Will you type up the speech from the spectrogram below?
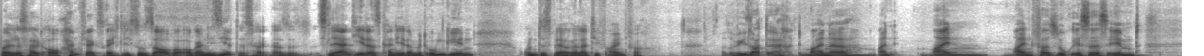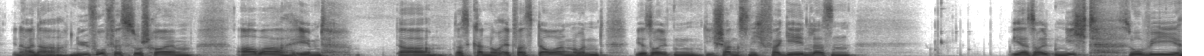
weil das halt auch handwerksrechtlich so sauber organisiert ist halt. Also es lernt jeder, es kann jeder mit umgehen und das wäre relativ einfach. Also wie gesagt, äh, meine, mein mein, mein Versuch ist es eben, in einer NÜFO festzuschreiben, aber eben da, das kann noch etwas dauern und wir sollten die Chance nicht vergehen lassen. Wir sollten nicht, so wie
